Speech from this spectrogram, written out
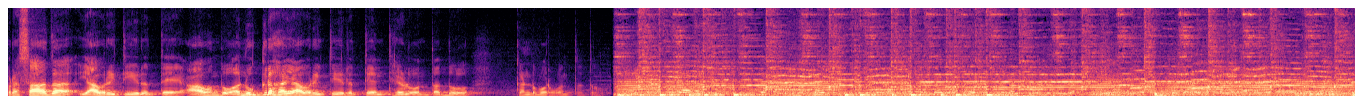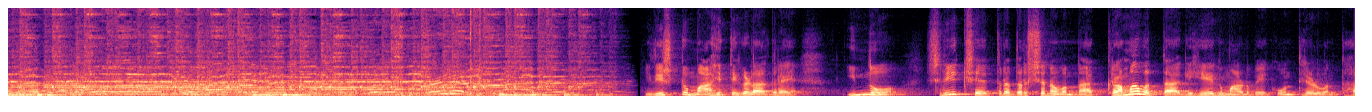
ಪ್ರಸಾದ ಯಾವ ರೀತಿ ಇರುತ್ತೆ, ಆ ಒಂದು ಅನುಗ್ರಹ ಯಾವ ರೀತಿ ಇರುತ್ತೆ ಅಂತ ಹೇಳುವಂಥದ್ದು ಕಂಡುಬರುವಂಥದ್ದು ಇದಿಷ್ಟು ಮಾಹಿತಿಗಳಾದರೆ ಇನ್ನು ಶ್ರೀ ಕ್ಷೇತ್ರ ದರ್ಶನವನ್ನು ಕ್ರಮವತ್ತಾಗಿ ಹೇಗೆ ಮಾಡಬೇಕು ಅಂತ ಹೇಳುವಂತಹ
